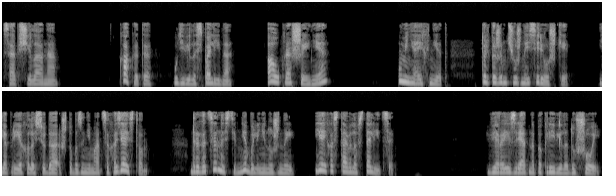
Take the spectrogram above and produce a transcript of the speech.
сообщила она. Как это? удивилась Полина. А украшения? У меня их нет, только жемчужные сережки. Я приехала сюда, чтобы заниматься хозяйством. Драгоценности мне были не нужны. Я их оставила в столице. Вера изрядно покривила душой.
